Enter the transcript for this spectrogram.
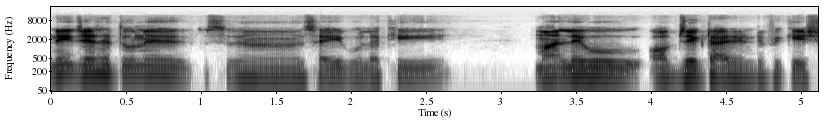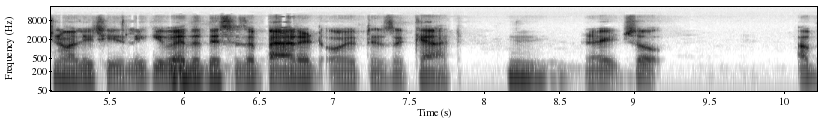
नहीं जैसे तूने सही बोला कि मान ले वो ऑब्जेक्ट आइडेंटिफिकेशन वाली चीज़ ली कि whether this is a parrot और it is a cat right so अब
